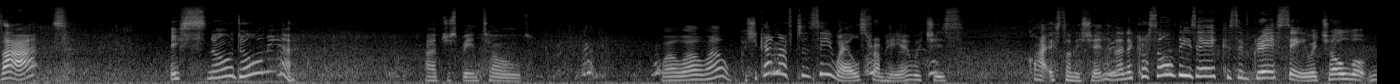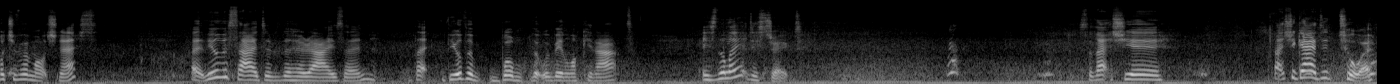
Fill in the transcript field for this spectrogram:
that is Snowdonia. I've just been told. Well, well, well, because you can often see Wales from here, which is quite astonishing. And then across all these acres of grey sea, which all look much of a muchness, at the other side of the horizon, that the other bump that we've been looking at, is the Lake District. So that's your that's your guided tour.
